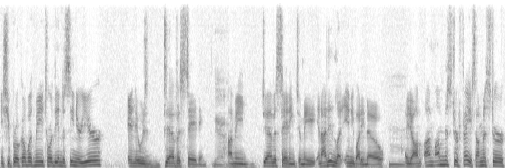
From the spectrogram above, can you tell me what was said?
and she broke up with me toward the end of senior year, and it was devastating. Yeah. I mean, devastating to me, and I didn't let anybody know. Hmm. You know, I'm, I'm I'm Mr. Face, I'm Mr.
